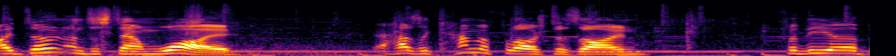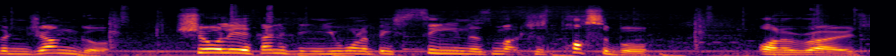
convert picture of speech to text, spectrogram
I don't understand why it has a camouflage design for the urban jungle. Surely, if anything, you want to be seen as much as possible on a road.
